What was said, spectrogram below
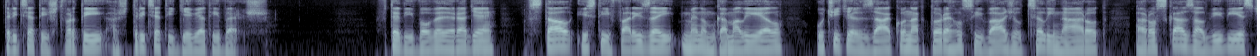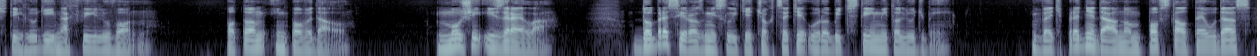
34. až 39. verš Vtedy vo veľrade vstal istý farizej menom Gamaliel, učiteľ zákona, ktorého si vážil celý národ a rozkázal vyviesť tých ľudí na chvíľu von. Potom im povedal, muži Izraela, Dobre si rozmyslíte, čo chcete urobiť s týmito ľuďmi. Veď prednedávnom povstal Teudas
